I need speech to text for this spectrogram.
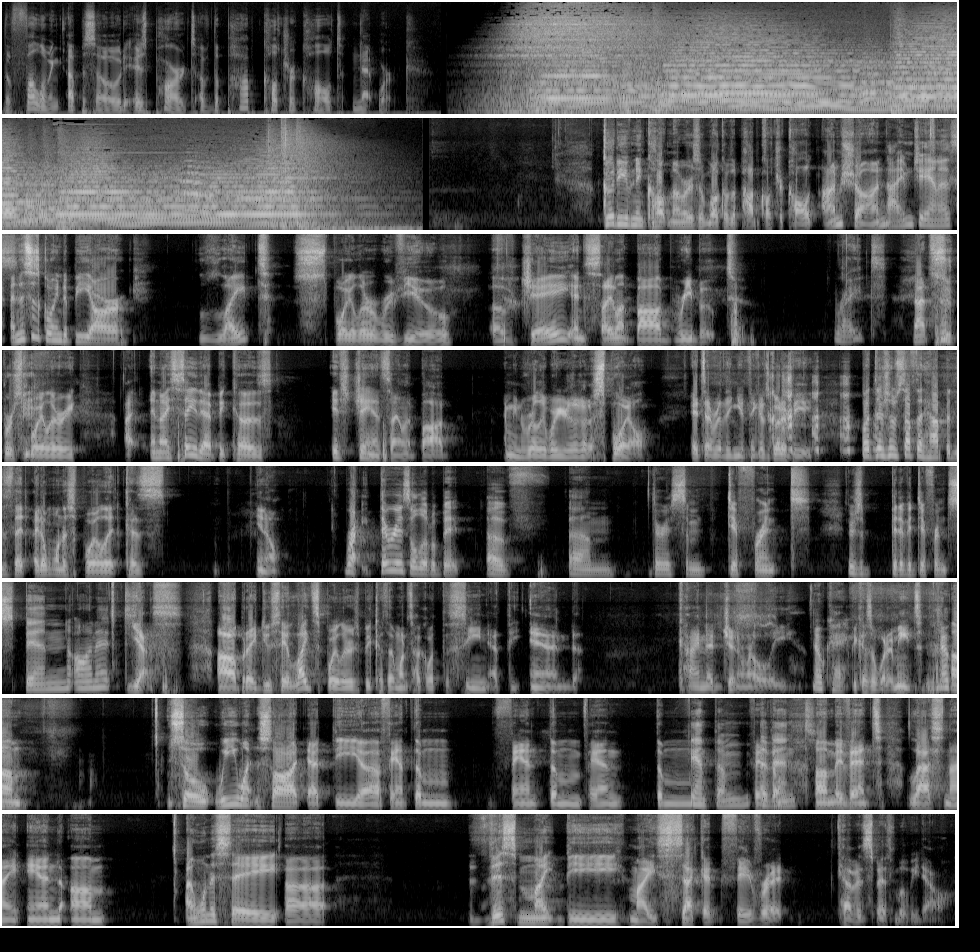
The following episode is part of the Pop Culture Cult Network. Good evening, cult members, and welcome to Pop Culture Cult. I'm Sean, I'm Janice. and this is going to be our light spoiler review of Jay and Silent Bob reboot. right. Not super spoilery, I, and I say that because it's Jay and Silent Bob. I mean, really, where you're going to spoil, it's everything you think it's going to be. but there's some stuff that happens that I don't want to spoil it because, you know, Right. There is a little bit of um there is some different there's a bit of a different spin on it. Yes, uh, but I do say light spoilers because I want to talk about the scene at the end, kind of generally Okay. because of what it means. Okay. Um, so we went and saw it at the uh, Fathom, Fathom, Fathom, Fathom, Fathom. event. um, event last night, and um, I want to say uh, this might be my second favorite Kevin Smith movie now.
